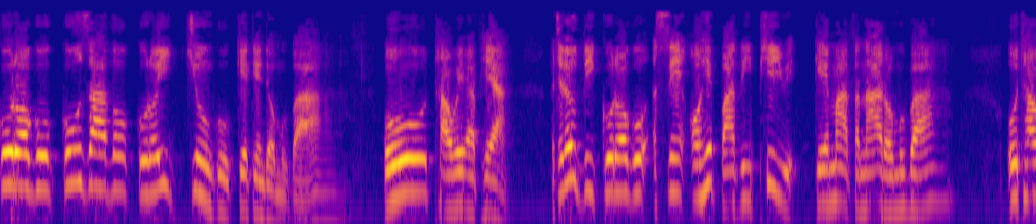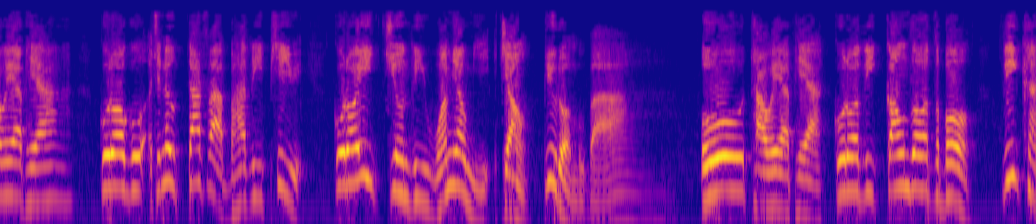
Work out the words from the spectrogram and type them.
ကိုတော်ကိုကိုးစားသောကိုတော်၏ကျွန်ကိုကယ်တင်တော်မူပါ။အိုးထာဝရဘုရားအကျွန်ုပ်သည်ကိုတော်ကိုအစဉ်အော်ဟစ်ပါသည်ဖြစ်၍ကယ်မသနာတော်မူပါ။အိုးထာဝရဘုရားကိုတော်ကိုအကျွန်ုပ်တတ်သပါသည်ဖြစ်၍ကိုတော်၏ကျွန်သည်ဝမ်းမြောက်မည်အကြောင်းပြုတော်မူပါ။အိုးထာဝရဘုရားကိုတော်သည်ကောင်းသောသဘောသီးခံ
